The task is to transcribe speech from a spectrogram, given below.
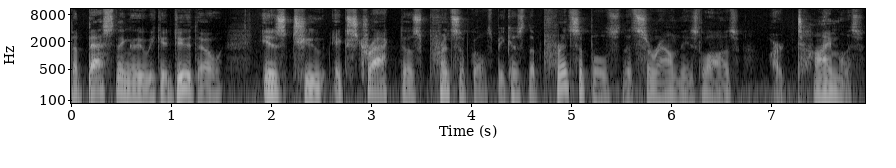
The best thing that we could do, though, is to extract those principles because the principles that surround these laws are timeless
